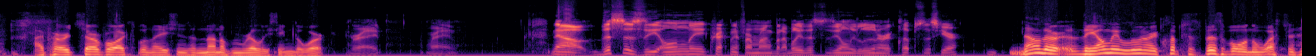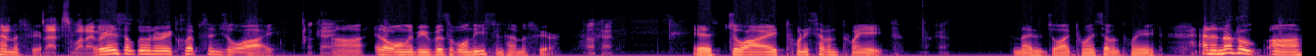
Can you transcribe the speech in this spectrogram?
I've heard several explanations, and none of them really seem to work. right. Right. Now, this is the only. Correct me if I'm wrong, but I believe this is the only lunar eclipse this year. No, the the only lunar eclipse is visible in the western hemisphere. That's what I There meant. is a lunar eclipse in July. Okay. Uh, it'll only be visible in the eastern hemisphere. okay. It's July 27th, 28th. Okay. The night of July 27th, 28th. And another uh,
